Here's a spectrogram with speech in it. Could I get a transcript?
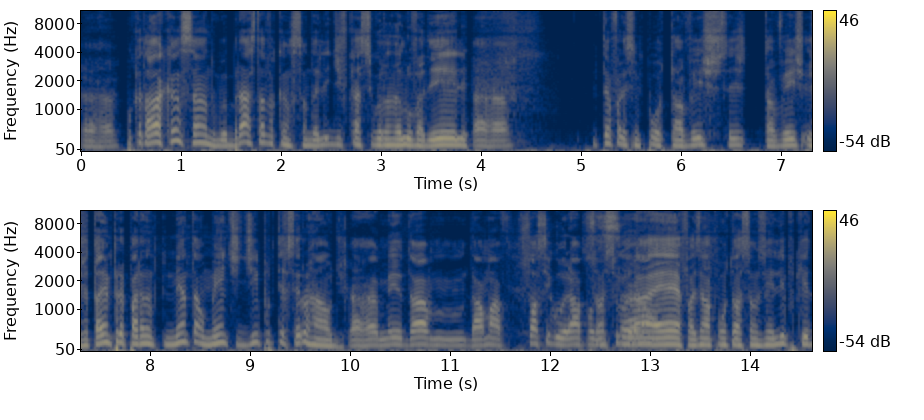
Aham. Porque eu tava cansando, meu braço tava cansando ali de ficar segurando a luva dele. Aham. Então eu falei assim, pô, talvez seja. Talvez. Eu já tava me preparando mentalmente de ir pro terceiro round. Aham. Meio dar, dar uma. Só segurar a posição. Só segurar, é, fazer uma pontuaçãozinha ali, porque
